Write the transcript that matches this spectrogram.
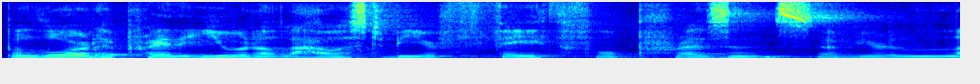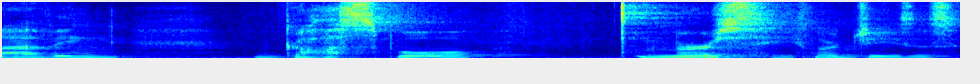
But Lord, I pray that you would allow us to be your faithful presence of your loving gospel mercy, Lord Jesus,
